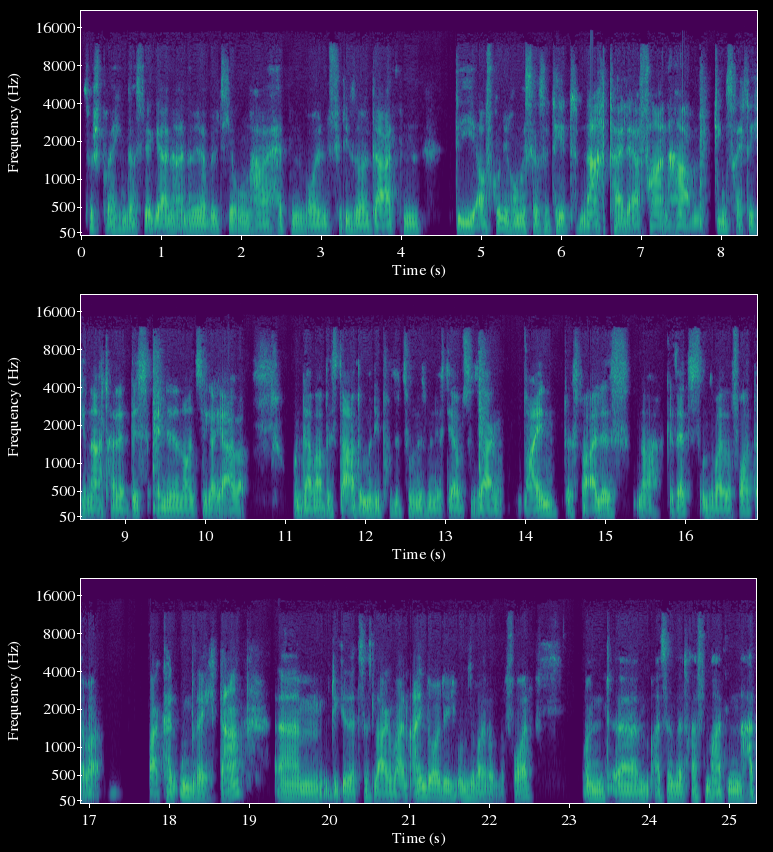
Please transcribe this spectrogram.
zu sprechen, dass wir gerne eine Rehabilitierung hätten wollen für die Soldaten, die aufgrund ihrer Homosexualität Nachteile erfahren haben, dienstrechtliche Nachteile bis Ende der 90er Jahre. Und da war bis dato immer die Position des Ministeriums zu sagen, nein, das war alles nach Gesetz und so weiter und so fort. Da war, war kein Unrecht da. Ähm, die Gesetzeslage war eindeutig und so weiter und so fort. Und ähm, als wir unser Treffen hatten, hat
